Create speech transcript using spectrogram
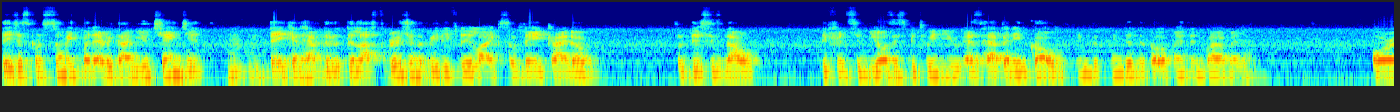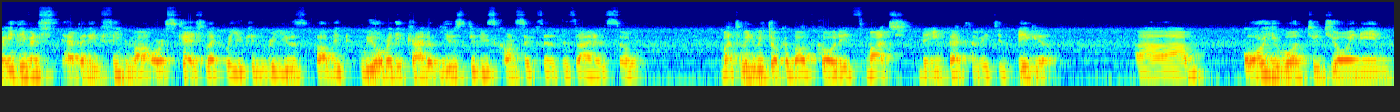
they just consume it, but every time you change it, Mm-hmm. they can have the, the last version of it if they like. So they kind of, so this is now different symbiosis between you, as happened in code in the in the development environment Yeah. or it even happened in Figma or Sketch, like where you can reuse public. We already kind of used to these concepts as designers. So, but when we talk about code, it's much the impact of it is bigger. Um, or you want to join in,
